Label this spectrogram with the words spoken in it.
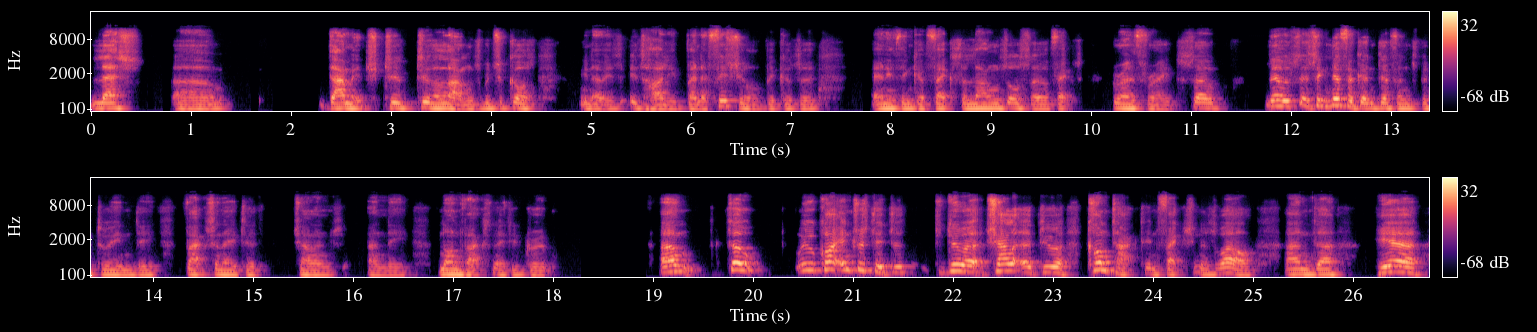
less um, damage to, to the lungs, which of course, you know, is, is highly beneficial because uh, anything affects the lungs also affects growth rate. So there was a significant difference between the vaccinated challenge and the non-vaccinated group. Um, so we were quite interested to, to do a uh, do a contact infection as well. And uh, here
